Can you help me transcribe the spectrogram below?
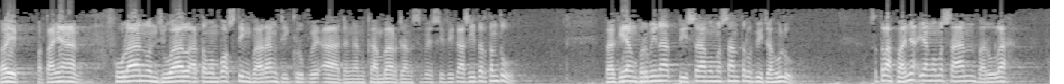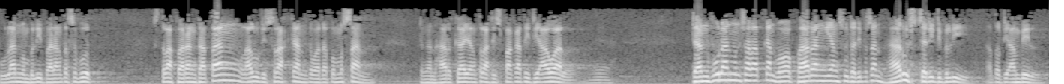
Baik, pertanyaan. Fulan menjual atau memposting barang di grup WA dengan gambar dan spesifikasi tertentu. Bagi yang berminat bisa memesan terlebih dahulu. Setelah banyak yang memesan, barulah Fulan membeli barang tersebut. Setelah barang datang, lalu diserahkan kepada pemesan dengan harga yang telah disepakati di awal. Dan Fulan mensyaratkan bahwa barang yang sudah dipesan harus jadi dibeli atau diambil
